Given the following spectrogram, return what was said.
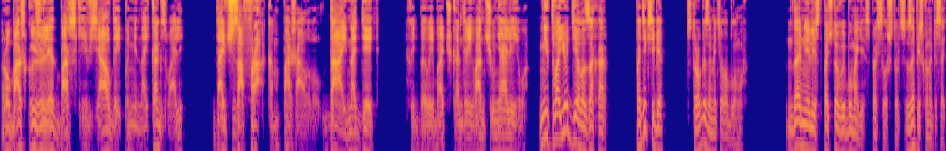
Рубашку и жилет барский взял, да и поминай, как звали. Давич за фраком пожаловал. Дай надеть. Хоть бы вы, батюшка Андрей Иванович, уняли его. — Не твое дело, Захар. Поди к себе, — строго заметил Обломов. — Дай мне лист почтовой бумаги, — спросил Штольц. — Записку написать.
